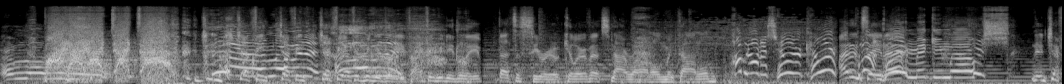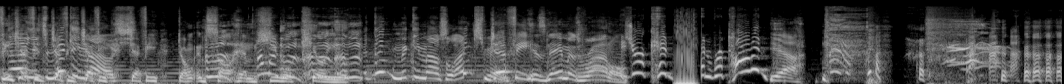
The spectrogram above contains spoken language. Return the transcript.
I'm loving it. Jeffy, I'm Jeffy, it. Jeffy, I think we need to leave. I think we need to leave. That's a serial killer. That's not Ronald McDonald. I'm not a serial killer. I didn't say Hey, that. Mickey Mouse. Jeffy, No, Jeffy, Jeffy, Mickey Jeffy, Mouse. Jeffy, don't insult him. He will kill you. I think Mickey Mouse likes me. Jeffy, his name is Ronald. Is your kid f***ing retarded? Yeah.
